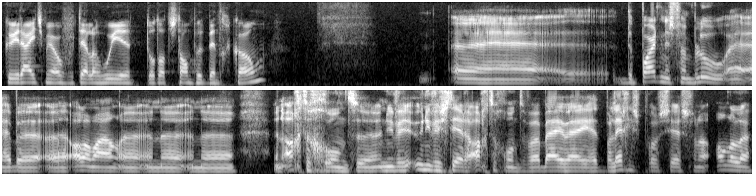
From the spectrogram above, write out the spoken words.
kun je daar iets meer over vertellen hoe je tot dat standpunt bent gekomen? de partners van Blue hebben allemaal een, een, een achtergrond, een universitaire achtergrond, waarbij wij het beleggingsproces van alle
